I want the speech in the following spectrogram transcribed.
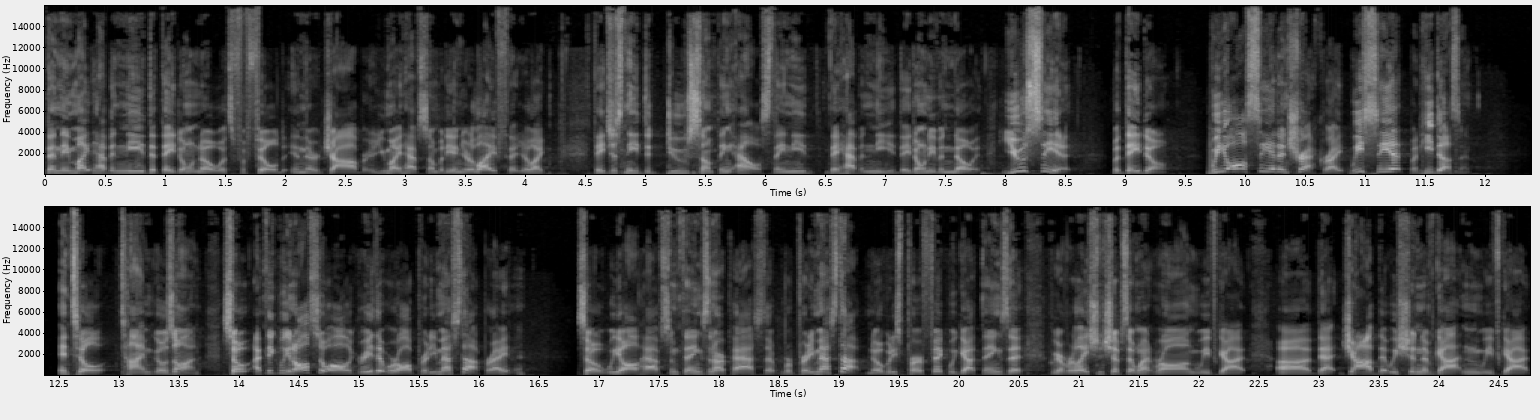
then they might have a need that they don't know what's fulfilled in their job. Or you might have somebody in your life that you're like, they just need to do something else. They need, they have a need. They don't even know it. You see it, but they don't. We all see it in Shrek, right? We see it, but he doesn't until time goes on. So I think we can also all agree that we're all pretty messed up, right? So we all have some things in our past that were pretty messed up. Nobody's perfect. We got things that we got relationships that went wrong. We've got uh, that job that we shouldn't have gotten. We've got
